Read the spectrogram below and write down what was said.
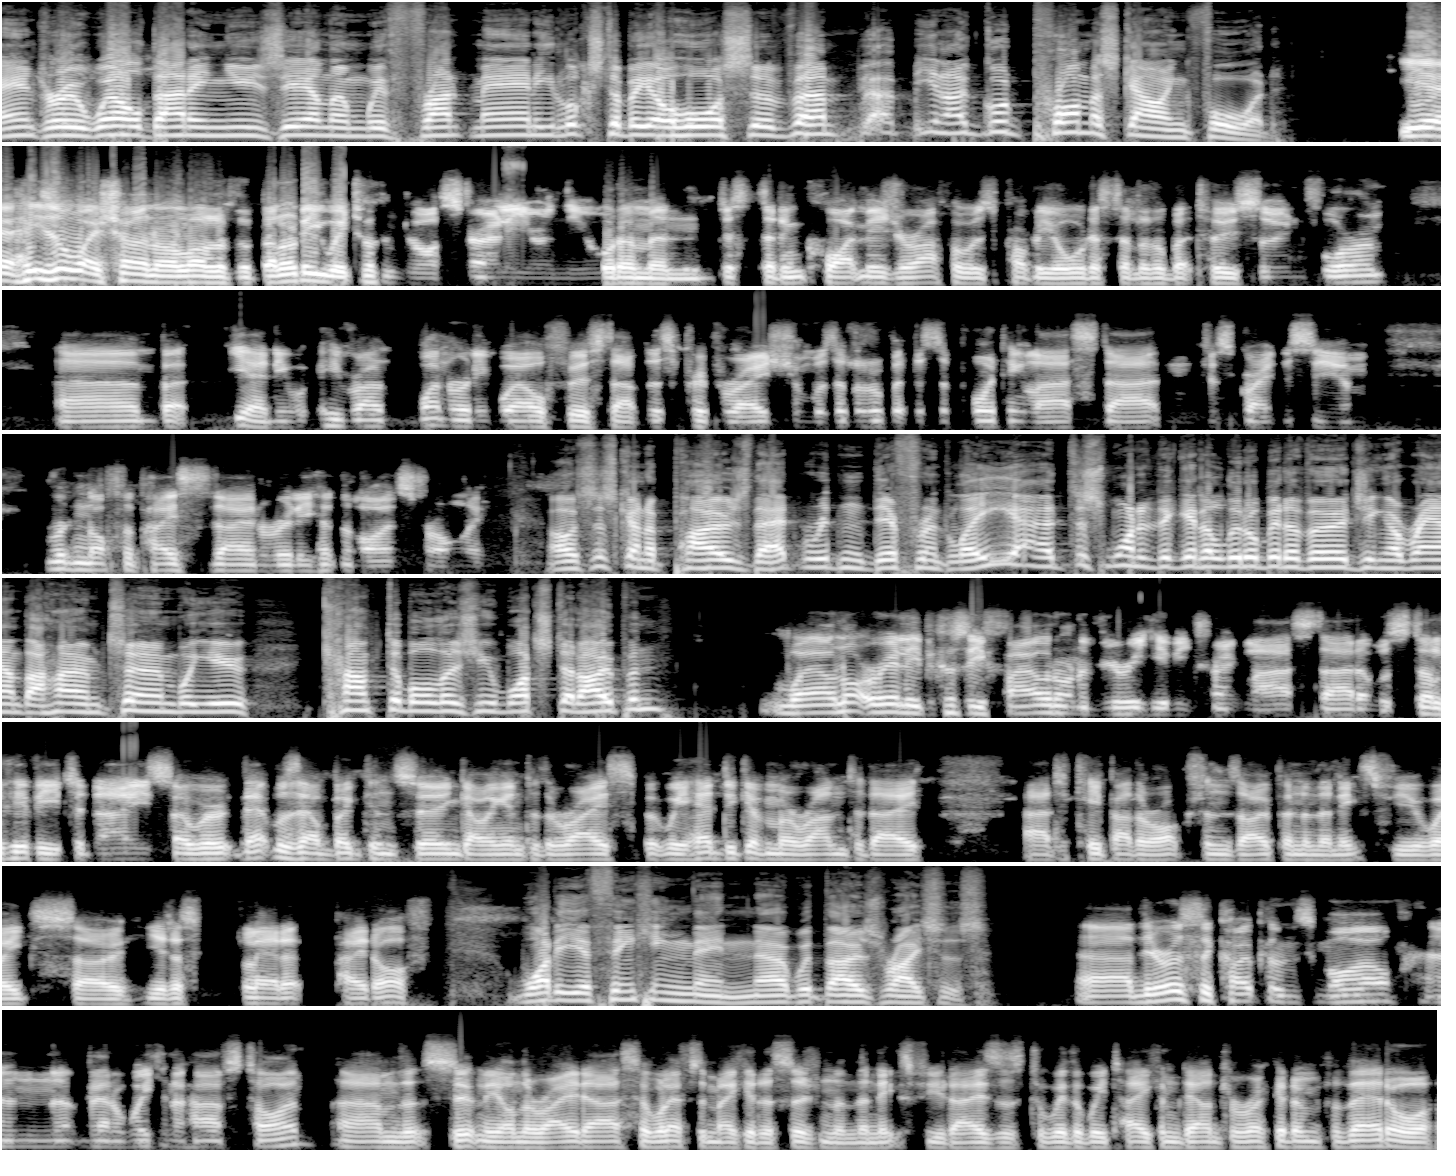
Andrew, well done in New Zealand with Frontman. He looks to be a horse of, um, uh, you know, good promise going forward. Yeah, he's always shown a lot of ability. We took him to Australia in the autumn and just didn't quite measure up. It was probably all just a little bit too soon for him. Um, but yeah, he, he run, won really well first up. This preparation was a little bit disappointing last start, and just great to see him ridden off the pace today and really hit the line strongly. I was just going to pose that, ridden differently. I uh, just wanted to get a little bit of urging around the home turn. Were you comfortable as you watched it open? Well, not really, because he failed on a very heavy track last start. It was still heavy today, so that was our big concern going into the race. But we had to give him a run today uh, to keep other options open in the next few weeks. So you're just glad it paid off. What are you thinking then uh, with those races? Uh, there is the Coupland's Mile in about a week and a half's time. Um, that's certainly on the radar. So we'll have to make a decision in the next few days as to whether we take him down to Riccarton for that or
